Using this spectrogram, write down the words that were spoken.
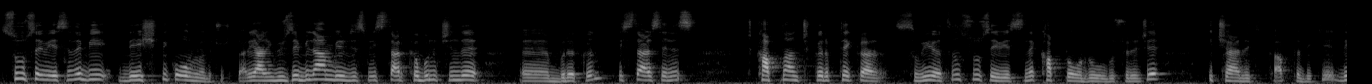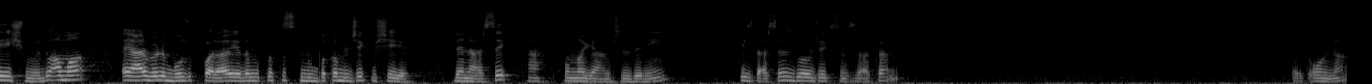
Su seviyesinde bir değişiklik olmuyordu çocuklar. Yani yüzebilen bir cismi ister kabın içinde e, bırakın, isterseniz kaptan çıkarıp tekrar sıvıya atın. Su seviyesinde kap da orada olduğu sürece içerideki kap tabii ki değişmiyordu. Ama eğer böyle bozuk para ya da mıknatıs gibi batabilecek bir şeyi denersek, heh, sonuna gelmişiz deneyin. İzlerseniz göreceksiniz zaten. Evet oyna.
